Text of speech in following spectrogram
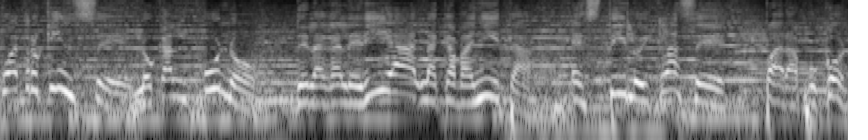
415, local 1 de la Galería La Cabañita. Estilo y clase para Pucón.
